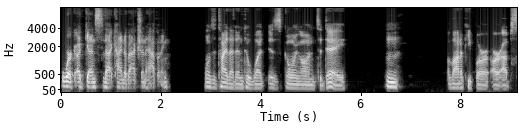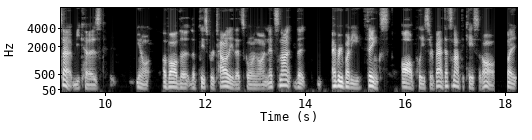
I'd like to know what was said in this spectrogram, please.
work against that kind of action happening. Well, to tie that into what is going on today, mm. a lot of people are, are upset because, you know, of all the, the police brutality that's going on. And it's not that everybody thinks all police are bad. That's not the case at all. But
